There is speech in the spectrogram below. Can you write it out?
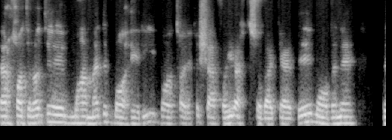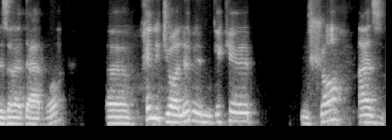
در خاطرات محمد باهری با تاریخ شفایی وقتی صحبت کرده معاون وزارت دربار خیلی جالبه میگه که شاه از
